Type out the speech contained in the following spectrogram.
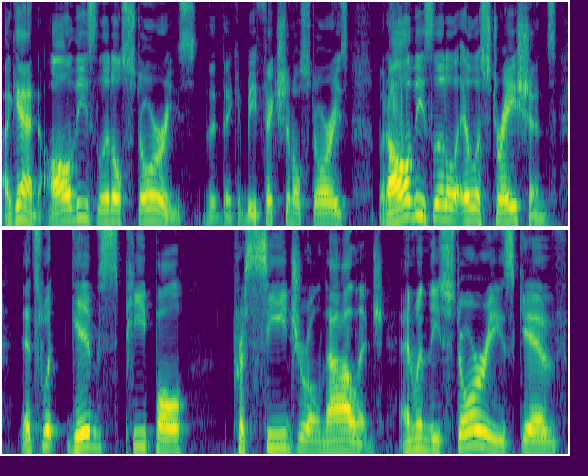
again all these little stories they can be fictional stories but all these little illustrations it's what gives people procedural knowledge. And when these stories give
